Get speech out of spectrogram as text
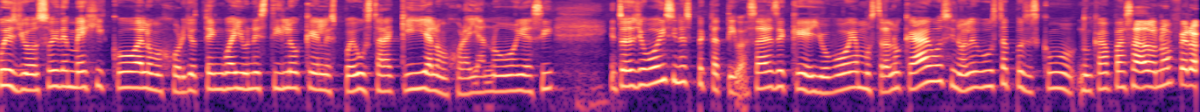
pues yo soy de México, a lo mejor yo tengo ahí un estilo que les puede gustar aquí, a lo mejor allá no y así. Entonces yo voy sin expectativas, ¿sabes? De que yo voy a mostrar lo que hago, si no les gusta, pues es como, nunca ha pasado, ¿no? Pero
